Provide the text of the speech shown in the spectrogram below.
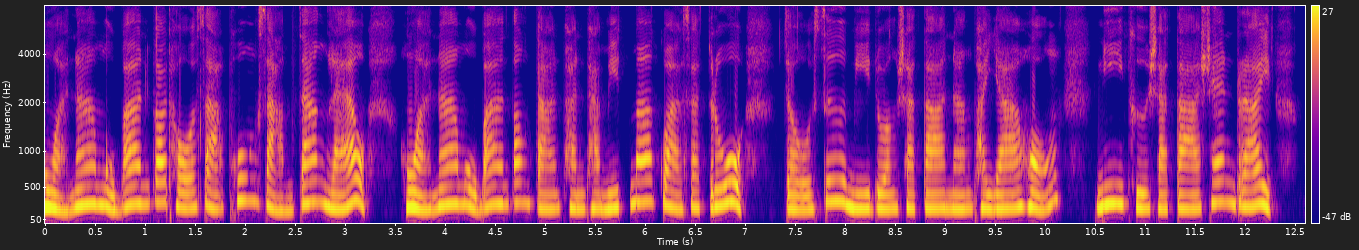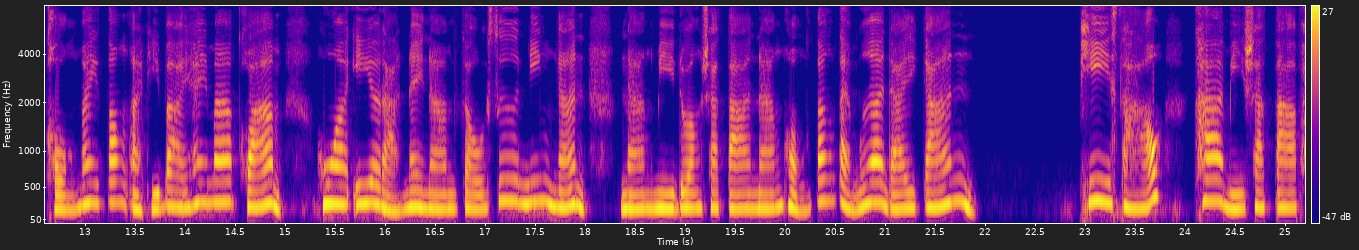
หัวหน้าหมูู่่บ้านก็โทสะพุ่งสามจ้างแล้ว หัวหน้าหมู่บ้านต้องการพันธมิตรมากกว่าศัตรู โจซื่อมีดวงชะตานางพญาหง นี่คือชะตาเช่นไร คงไม่ต้องอธิบายให้มากความ หัวอีหรานในนามโจซื่อนิ่งงันนางมีดวงชะตานางหงตั้งแต่เมื่อใดกันพี่สาว ข้ามีชะตาพ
